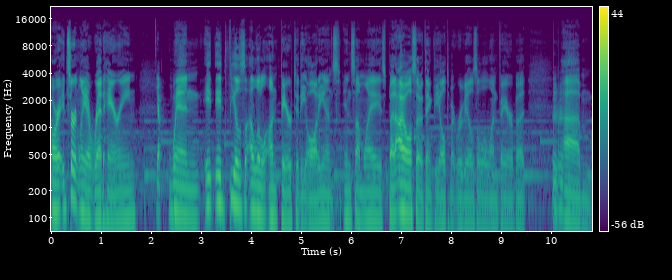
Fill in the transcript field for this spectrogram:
or it's certainly a red herring. Yep. When it, it feels a little unfair to the audience in some ways, but I also think the ultimate reveal is a little unfair. But mm-hmm. um,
